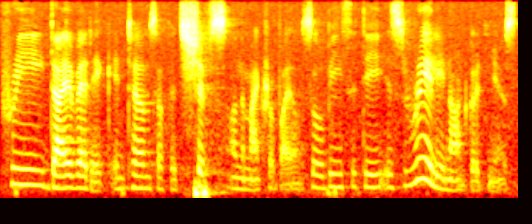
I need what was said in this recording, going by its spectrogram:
pre-diabetic in terms of its shifts on the microbiome. So obesity is really not good news.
